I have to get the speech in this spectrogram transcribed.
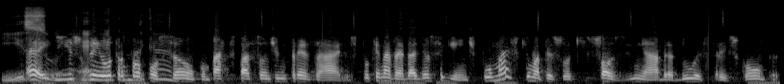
Isso é, e isso é, vem é outra proporção com participação de empresários. Porque, na verdade, é o seguinte, por mais que uma pessoa que sozinha abra duas, três contas,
